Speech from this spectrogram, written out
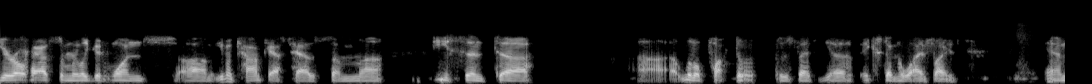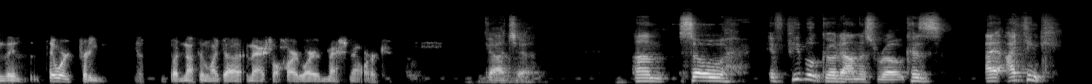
Eero has some really good ones. Um, even Comcast has some uh, decent uh, uh, little puck devices that uh, extend the Wi-Fi, and they they work pretty, but nothing like a, an actual hardwired mesh network. Gotcha. Um, so if people go down this road, because I, I think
